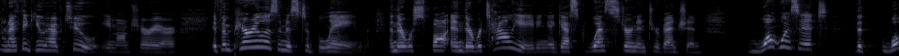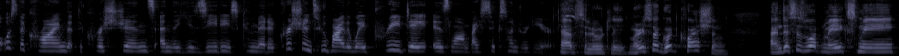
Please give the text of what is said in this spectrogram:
and I think you have too, Imam Shahryar. If imperialism is to blame and they're and they're retaliating against Western intervention, what was it the, what was the crime that the Christians and the Yazidis committed? Christians who, by the way, predate Islam by 600 years. Absolutely. Marisa, good question. And this is what makes me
